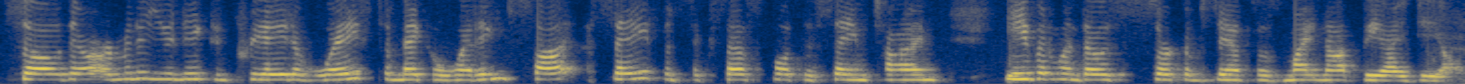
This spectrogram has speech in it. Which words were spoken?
So there are many unique and creative ways to make a wedding safe and successful at the same time, even when those circumstances might not be ideal.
